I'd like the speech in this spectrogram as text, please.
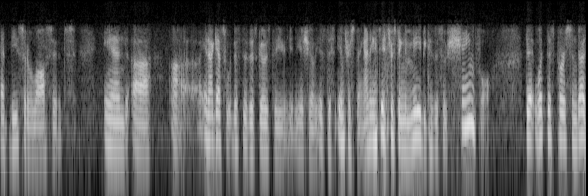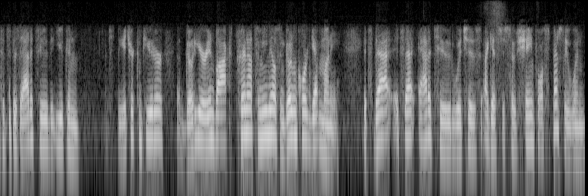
at these sort of lawsuits, and uh, uh, and I guess this this goes to the, the issue of is this interesting? I think it's interesting to me because it's so shameful that what this person does. It's this attitude that you can just be at your computer, go to your inbox, print out some emails, and go to the court and get money. It's that it's that attitude which is, I guess, just so shameful, especially when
